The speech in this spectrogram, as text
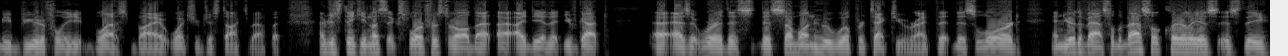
be beautifully blessed by what you've just talked about. But I'm just thinking, let's explore first of all that uh, idea that you've got. Uh, as it were, this this someone who will protect you, right? That this Lord, and you're the vassal. The vassal clearly is is the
